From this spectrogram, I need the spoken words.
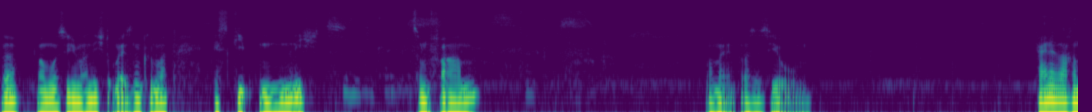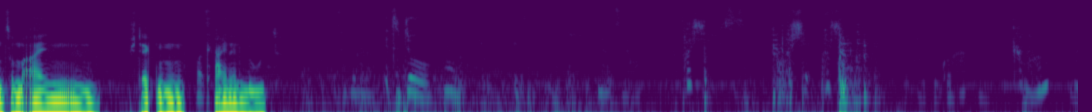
Ne? Man muss sich mal nicht um Essen kümmern. Es gibt nichts zum Farmen. Moment, was ist hier oben? Keine Sachen zum Einstecken, keinen Loot. It's a door. No, it's a pitch. No, it's not. Push it. Push it, push it. What do you think will happen? Come on. You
